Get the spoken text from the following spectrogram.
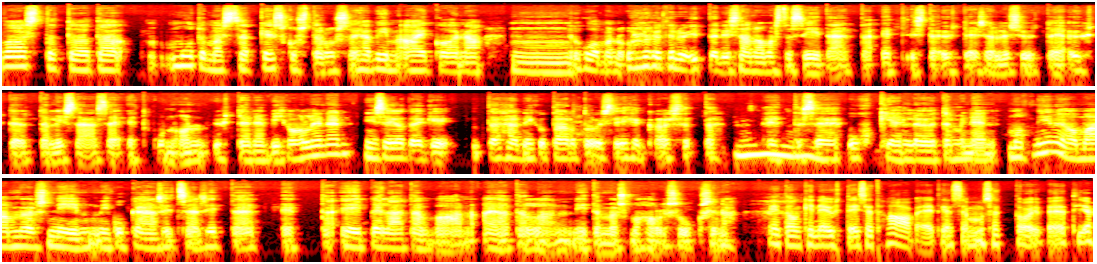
vasta tuota, muutamassa keskustelussa ihan viime aikoina mm, huomannut, löytänyt itteni sanomasta siitä, että, että sitä yhteisöllisyyttä ja yhteyttä lisää se, että kun on yhteinen vihollinen, niin se jotenkin tähän niin kuin tartui siihen kanssa, että, mm. että se uhkien löytäminen, mutta nimenomaan myös niin, niin kuin käänsit sen sitten, että, että ei pelätä, vaan ajatellaan niitä myös mahdollisuuksina. Että onkin ne yhteiset haaveet ja semmoiset toiveet. Ja,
